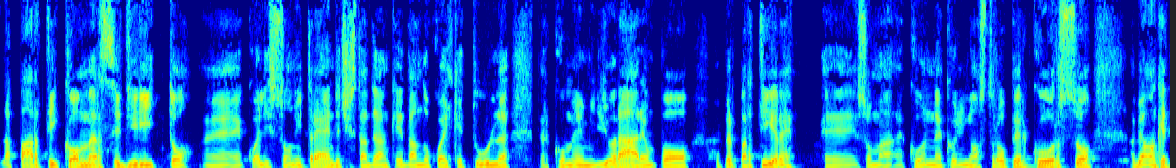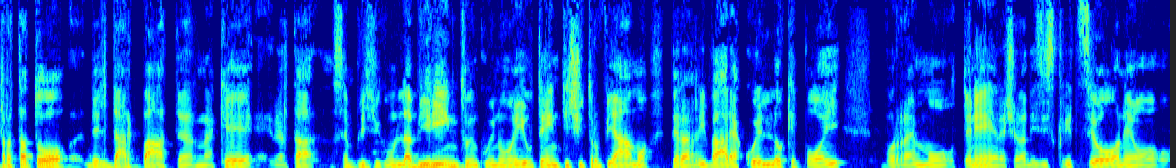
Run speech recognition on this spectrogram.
la parte e-commerce e diritto, eh, quali sono i trend, ci sta anche dando qualche tool per come migliorare un po' o per partire eh, insomma, con, con, il nostro percorso. Abbiamo anche trattato del dark pattern, che in realtà semplifica un labirinto in cui noi utenti ci troviamo per arrivare a quello che poi vorremmo ottenere, cioè la disiscrizione o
